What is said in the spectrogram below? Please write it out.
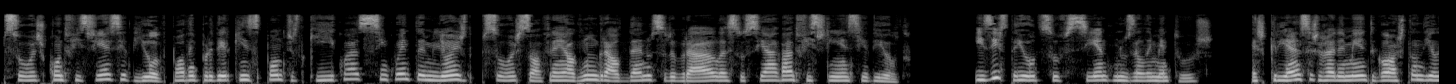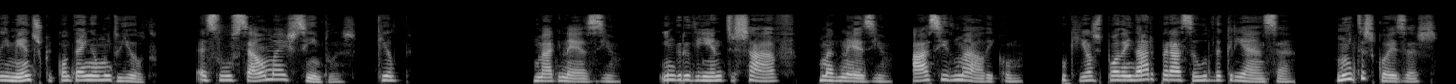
Pessoas com deficiência de iodo podem perder 15 pontos de QI e quase 50 milhões de pessoas sofrem algum grau de dano cerebral associado à deficiência de iodo. Existe iodo suficiente nos alimentos? As crianças raramente gostam de alimentos que contenham muito iodo. A solução mais simples, kelp. Magnésio. Ingredientes-chave, magnésio, ácido málico. O que eles podem dar para a saúde da criança? Muitas coisas.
